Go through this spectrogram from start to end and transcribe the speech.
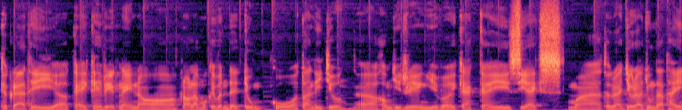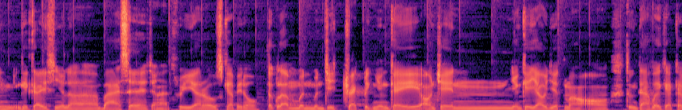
thực ra thì ờ, cái cái việc này nó nó là một cái vấn đề chung của toàn thị trường. À, không chỉ riêng gì với các cái CX mà thực ra trước đó chúng ta thấy những cái case như là 3C chẳng hạn Three Arrows Capital. Tức là mình mình chỉ track được những cái on chain những cái giao dịch mà họ tương tác với các cái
